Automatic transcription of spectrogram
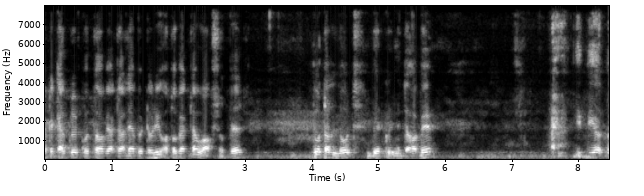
একটা ক্যালকুলেট করতে হবে একটা ল্যাবরেটরি অথবা একটা ওয়ার্কশপের টোটাল লোড বের করে নিতে হবে। দ্বিতীয়ত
